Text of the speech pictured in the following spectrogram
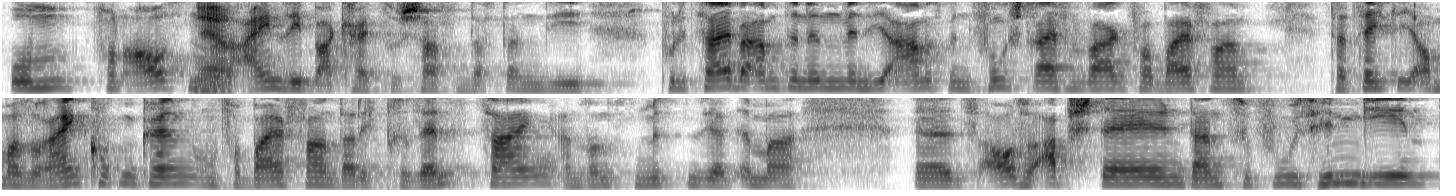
um von außen ja. so eine Einsehbarkeit zu schaffen, dass dann die Polizeibeamtinnen, wenn sie abends mit einem Funkstreifenwagen vorbeifahren, tatsächlich auch mal so reingucken können und vorbeifahren, dadurch Präsenz zeigen. Ansonsten müssten sie halt immer äh, das Auto abstellen, dann zu Fuß hingehen.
